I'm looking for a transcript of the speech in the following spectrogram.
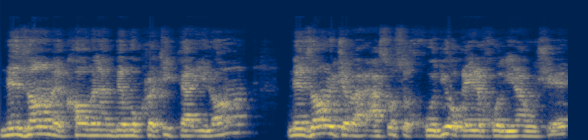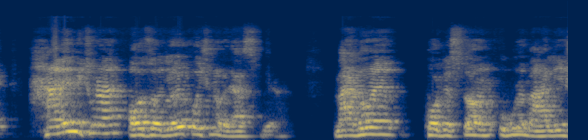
نظام کاملا دموکراتیک در ایران نظامی که بر اساس خودی و غیر خودی نباشه همه می‌تونن آزادی های خودشون رو به دست بیارن. مردم کردستان امور محلی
